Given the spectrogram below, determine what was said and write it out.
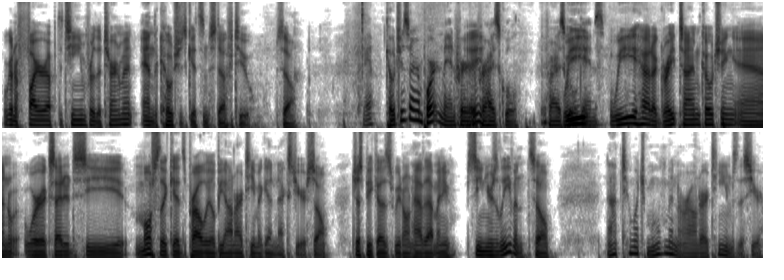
we're going to fire up the team for the tournament, and the coaches get some stuff too. So yeah, coaches are important, man, for, Hey. for high school. For high school we games. we had a great time coaching, and we're excited to see most of the kids probably will be on our team again next year. So just because we don't have that many seniors leaving, so not too much movement around our teams this year,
